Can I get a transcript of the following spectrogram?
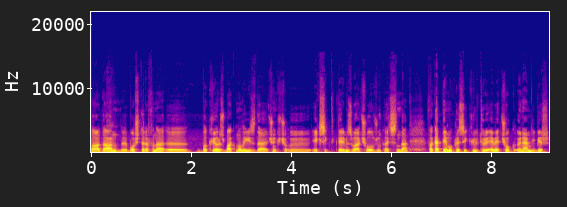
bardağın e, boş tarafına e, bakıyoruz, bakmalıyız da. Çünkü çok, e, eksikliklerimiz var çoğulculuk açısından. Fakat demokrasi kültürü evet çok önemli bir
